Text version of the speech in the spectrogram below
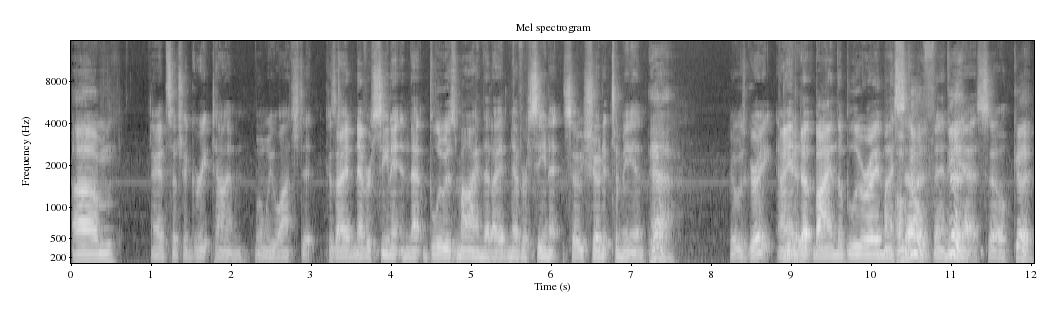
Um, I had such a great time when we watched it because I had never seen it, and that blew his mind that I had never seen it. So he showed it to me, and yeah, it was great. I ended up buying the Blu-ray myself, good, and good. yeah, so good,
